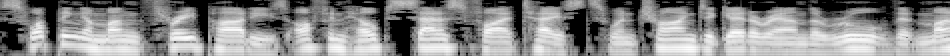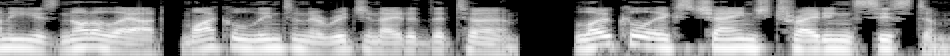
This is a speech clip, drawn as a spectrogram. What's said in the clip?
Swapping among three parties often helps satisfy tastes when trying to get around the rule that money is not allowed. Michael Linton originated the term, local exchange trading system,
